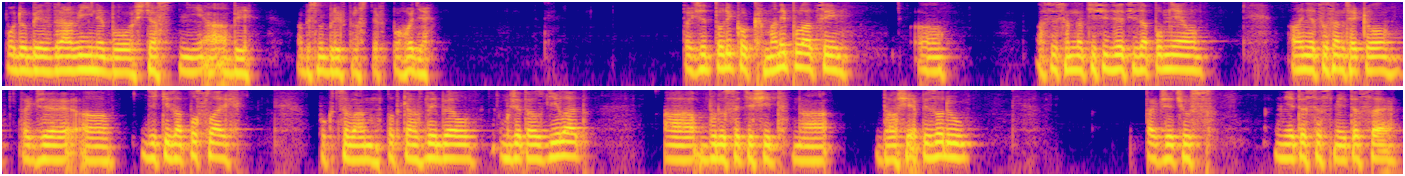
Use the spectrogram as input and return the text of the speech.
podobě zdraví nebo šťastní a aby, aby jsme byli prostě v pohodě. Takže toliko k manipulaci. Asi jsem na tisíc věcí zapomněl, ale něco jsem řekl, takže díky za poslech. Pokud se vám podcast líbil, můžete ho sdílet a budu se těšit na další epizodu. Takže čus, mějte se, smějte se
